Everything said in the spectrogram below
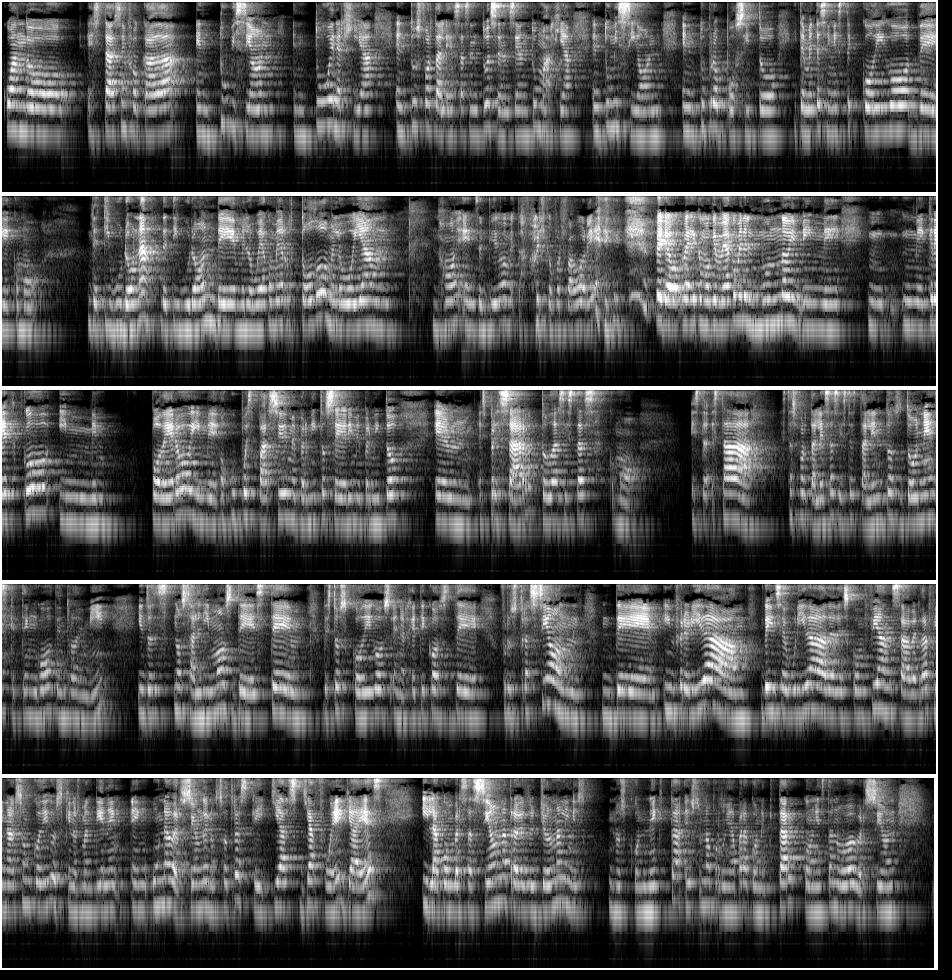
cuando estás enfocada en tu visión, en tu energía, en tus fortalezas, en tu esencia, en tu magia, en tu misión, en tu propósito y te metes en este código de como de tiburona, de tiburón, de me lo voy a comer todo, me lo voy a no en sentido metafórico, por favor, ¿eh? pero como que me voy a comer el mundo y, me, me crezco y me podero y me ocupo espacio y me permito ser y me permito em, expresar todas estas como esta, estas fortalezas y estos talentos, dones que tengo dentro de mí y entonces nos salimos de, este, de estos códigos energéticos de frustración, de inferioridad, de inseguridad, de desconfianza, ¿verdad? Al final son códigos que nos mantienen en una versión de nosotras que ya, ya fue, ya es, y la conversación a través del journaling nos conecta, es una oportunidad para conectar con esta nueva versión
